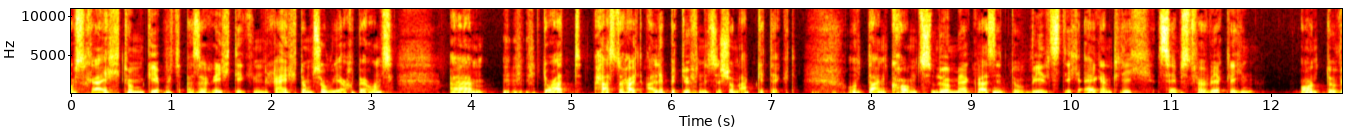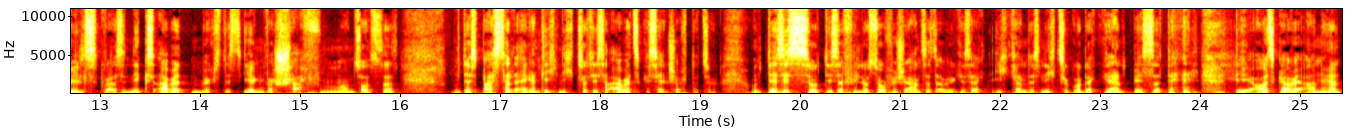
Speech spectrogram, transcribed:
es Reichtum gibt, also richtigen Reichtum, so wie auch bei uns, ähm, dort hast du halt alle Bedürfnisse schon abgedeckt. Und dann kommt es nur mehr quasi, du willst dich eigentlich selbst verwirklichen und du willst quasi nichts arbeiten, möchtest jetzt irgendwas schaffen und sonst was. Und das passt halt eigentlich nicht zu dieser Arbeitsgesellschaft dazu. Und das ist so dieser philosophische Ansatz, aber wie gesagt, ich kann das nicht so gut erklären, besser die, die Ausgabe anhören.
